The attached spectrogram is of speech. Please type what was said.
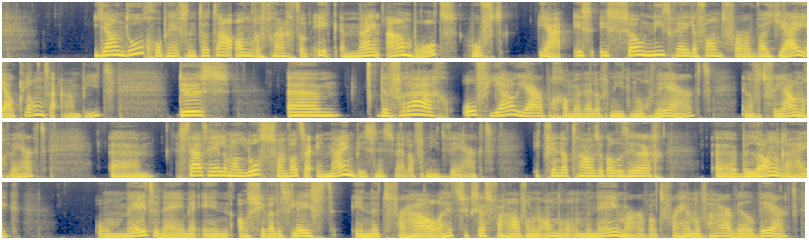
jouw doelgroep heeft een totaal andere vraag dan ik. En mijn aanbod hoeft ja, is, is zo niet relevant voor wat jij jouw klanten aanbiedt. Dus um, de vraag of jouw jaarprogramma wel of niet nog werkt en of het voor jou nog werkt, um, staat helemaal los van wat er in mijn business wel of niet werkt. Ik vind dat trouwens ook altijd heel erg uh, belangrijk om mee te nemen in als je wel eens leest in het verhaal, het succesverhaal van een andere ondernemer, wat voor hem of haar wel werkt,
